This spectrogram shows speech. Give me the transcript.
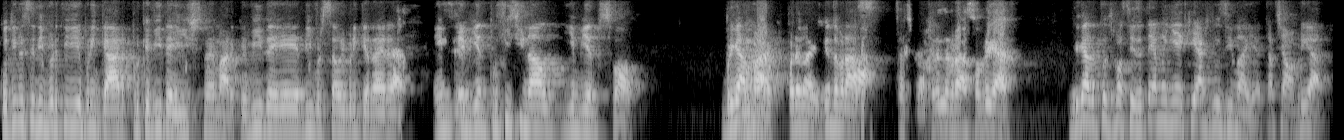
Continuem-se a divertir e a brincar, porque a vida é isto, não é, Marco? A vida é diversão e brincadeira em sim. ambiente profissional e ambiente pessoal. Obrigado, Marco. Parabéns. Grande abraço. Tchau, tchau. Grande abraço. Obrigado. Obrigado a todos vocês. Até amanhã aqui às duas e meia. Tchau, tchau. Obrigado.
